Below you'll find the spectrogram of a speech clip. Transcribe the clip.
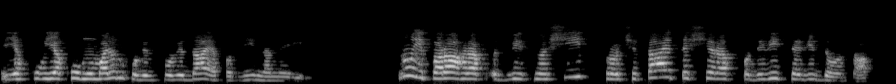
яку, якому малюнку відповідає подвійна нерівність. Ну і параграф, звісно, 6. Прочитайте ще раз, подивіться відеозапис.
